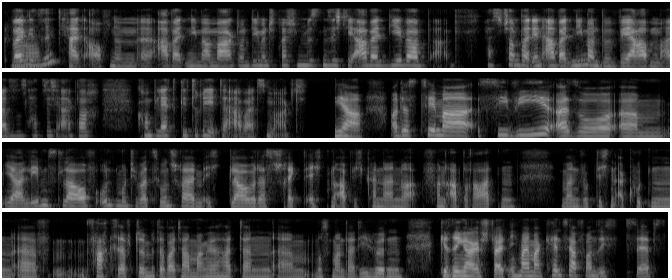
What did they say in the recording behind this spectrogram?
Genau. Weil wir sind halt auf einem äh, Arbeitnehmermarkt und dementsprechend müssen sich die Arbeitgeber fast schon bei den Arbeitnehmern bewerben. Also es hat sich einfach komplett gedreht, der Arbeitsmarkt. Ja, und das Thema CV, also ähm, ja, Lebenslauf und Motivationsschreiben, ich glaube, das schreckt echt nur ab. Ich kann da nur von abraten. Wenn man wirklich einen akuten äh, Fachkräfte-, Mitarbeitermangel hat, dann ähm, muss man da die Hürden geringer gestalten. Ich meine, man kennt es ja von sich selbst,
